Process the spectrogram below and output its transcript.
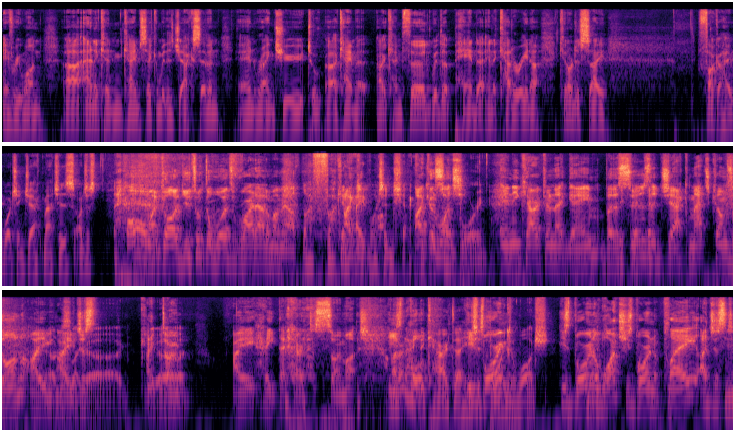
everyone. Uh, Anakin came second with his Jack Seven, and Rangchu took, uh, came at, uh, came third with a Panda and a Katarina. Can I just say, fuck, I hate watching Jack matches. I just, Oh my god, you took the words right out of my mouth. I fucking I hate could- watching Jack. I could It's so watch boring. any character in that game, but as soon as a Jack match comes on, I I like, just oh, I don't. I hate that character so much. I don't hate the character. He's, just boring, to watch. He's boring Like- to watch. He's boring to play. I just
